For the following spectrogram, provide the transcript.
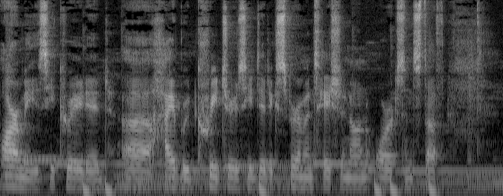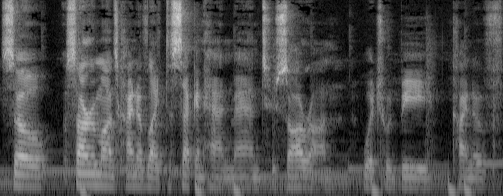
armies he created uh, hybrid creatures he did experimentation on orcs and stuff so Saruman's kind of like the second-hand man to Sauron which would be kind of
